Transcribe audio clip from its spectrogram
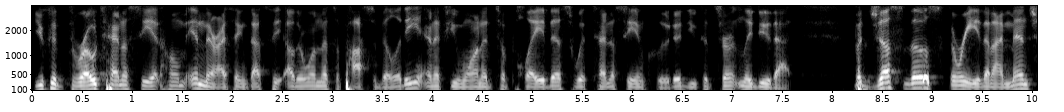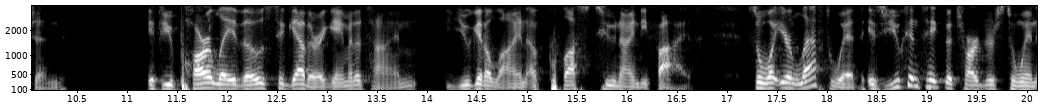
You could throw Tennessee at home in there. I think that's the other one that's a possibility and if you wanted to play this with Tennessee included, you could certainly do that. But just those 3 that I mentioned, if you parlay those together a game at a time, you get a line of plus 295 so what you're left with is you can take the Chargers to win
